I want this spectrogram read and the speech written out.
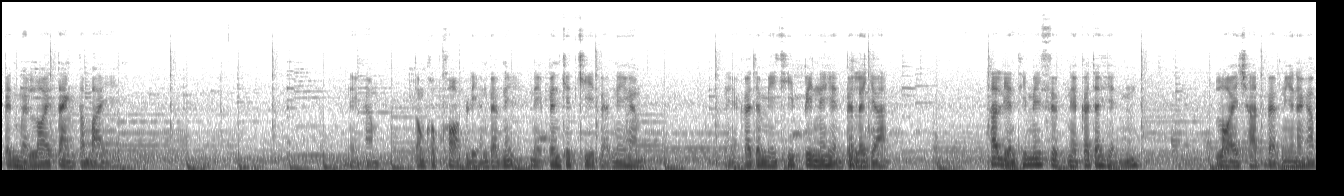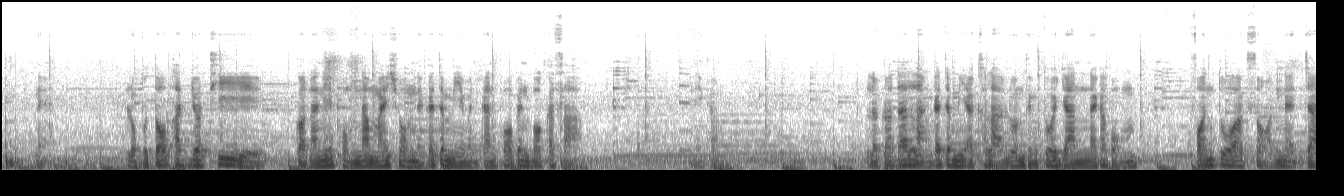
เป็นเหมือนรอยแต่งตะไบนี่ครับตรงขอบขอบเหรียญแบบนี้เนี่ยเป็นขีดขีดแบบนี้ครับเนี่ยก็จะมีขีดปิ้นให้เห็นเป็นระยะ ถ้าเหรียญที่ไม่สึกเนี่ยก็จะเห็นรอยชัดแบบนี้นะครับเนี่ยหลวงปู่โต๊ะพัดยศที่ก่อนหน้านี้ผมนำมาให้ชมเนี่ยก็จะมีเหมือนกันเพราะเป็นบล็อกกระสับ แล้วก็ด้านหลังก็จะมีอักขระรวมถึงตัวยันนะครับผมฟอนต์ตัวอักษรเนี่ยจะ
